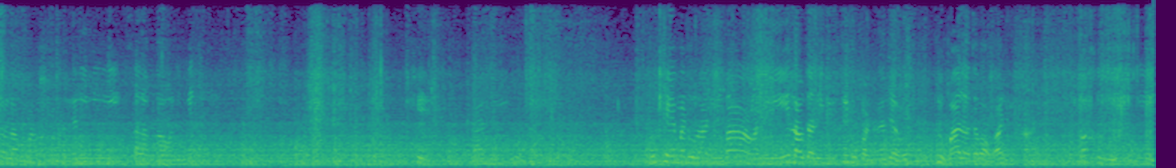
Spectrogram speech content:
เรารับมาขายอันนี้มินิซาลาเปาอันนี้ไม่แท้โอเค มาดูร้านนี้บ้าง อันนี้เราจะรีวิวให้ดูก่อนนะ เดี๋ยวถึงบ้านเราจะบอกว่าอันขายก็คือนี่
